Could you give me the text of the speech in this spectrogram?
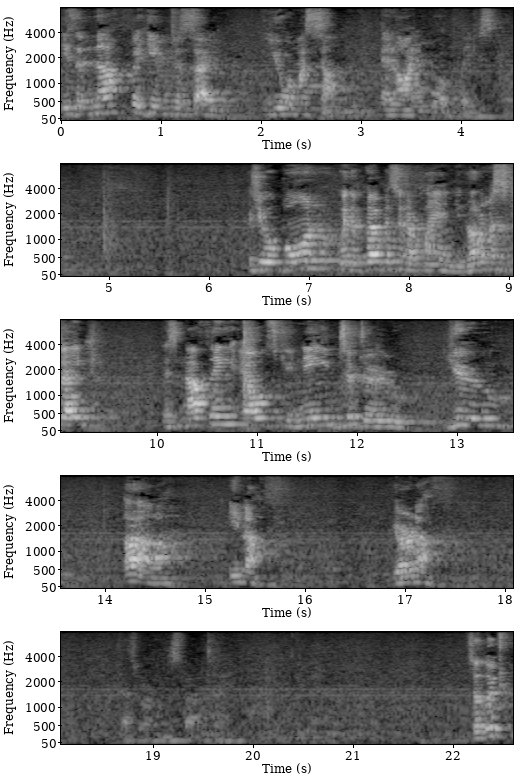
is enough for Him to say, You are my son, and I am well pleased. Because you were born with a purpose and a plan. You're not a mistake. There's nothing else you need to do. You are enough. You're enough. That's where I want to start today. So Luke,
